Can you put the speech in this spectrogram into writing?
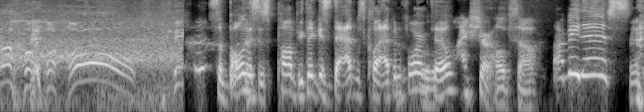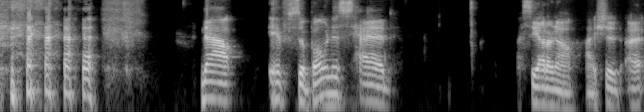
Oh, ho, ho, ho. Sabonis is pumped. You think his dad was clapping for him too? I sure hope so. I mean this. now, if Sabonis had, see, I don't know. I should I,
